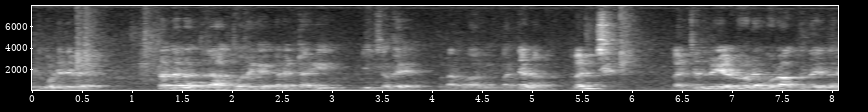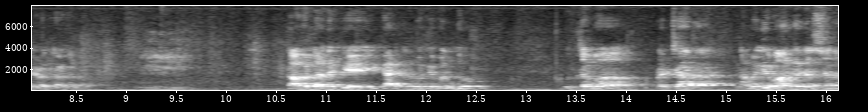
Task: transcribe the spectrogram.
ಇಟ್ಕೊಂಡಿದ್ದೇವೆ. ತದನಂತರ ಹತ್ತುವರೆಗೆ ಕರೆಕ್ಟಾಗಿ ಈ ಸಭೆ ಪ್ರಾರಂಭ ಆಗಿ ಮಧ್ಯಾಹ್ನ ಲಂಚ್ ಲಂಚ್ ಅಂದರೆ ಎರಡೂವರೆ ಮೂರು ಆಗ್ತದೆ ಅಂತ ಹೇಳೋಕ್ಕಾಗಲ್ಲ. ತಾವೆಲ್ಲ ಅದಕ್ಕೆ ಈ ಕಾರ್ಯಕ್ರಮಕ್ಕೆ ಬಂದು ಉತ್ತಮ ಪ್ರಚಾರ, ನಮಗೆ ಮಾರ್ಗದರ್ಶನ.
